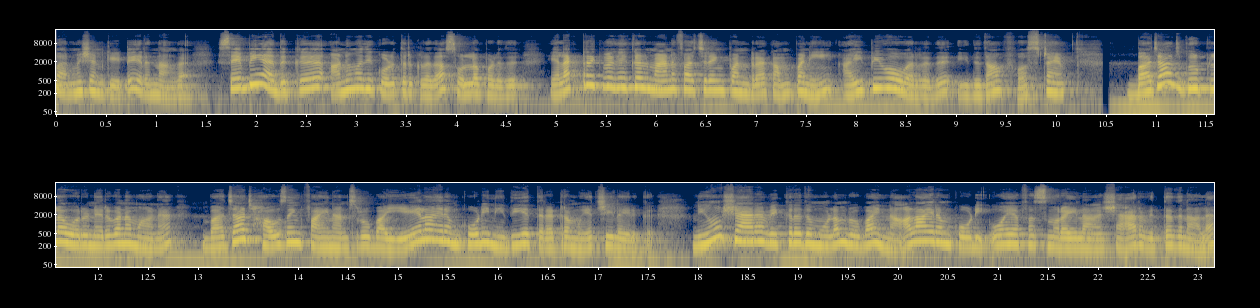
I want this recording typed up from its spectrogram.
பர்மிஷன் கேட்டு இருந்தாங்க. செபி அதுக்கு அனுமதி கொடுத்துருக்கிறதா சொல்லப்படுது. எலக்ட்ரிக் வெஹிக்கிள் மேனுஃபேக்சரிங் பண்ணுற கம்பெனி ஐபிஓ வர்றது இதுதான் ஃபர்ஸ்ட் டைம் பஜாஜ் குரூப்பில் ஒரு நிறுவனமான பஜாஜ் ஹவுசிங் ஃபைனான்ஸ் ரூபாய் ஏழாயிரம் கோடி நிதியை திரட்டுற முயற்சியில் இருக்குது நியூ ஷேரை விற்கிறது மூலம் ரூபாய் நாலாயிரம் கோடி ஓஎஃப்எஸ் முறையிலான ஷேர் விற்றதுனால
